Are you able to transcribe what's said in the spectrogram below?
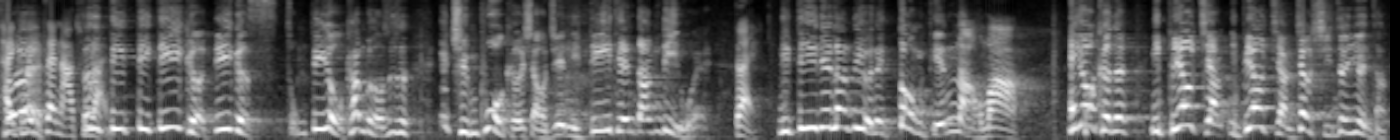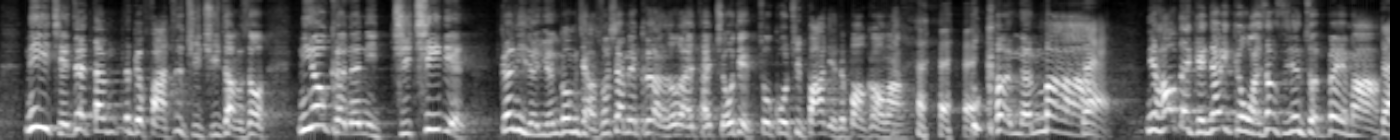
才可以再拿出来这是。第第第一个，第一个，第一个我看不懂，就是一群破壳小尖。你第一天当立委，对，你第一天让立委，你动点脑嘛。你有可能，你不要讲，你不要讲叫行政院长。你以前在当那个法制局局长的时候，你有可能你七七点跟你的员工讲说，下面科长说来才九点做过去八年的报告吗？不可能嘛。对。你好歹给人家一个晚上时间准备嘛。对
